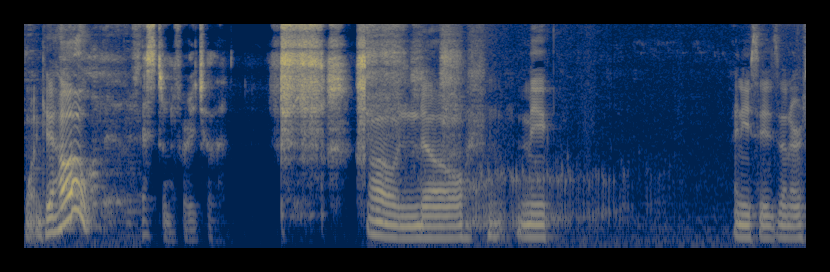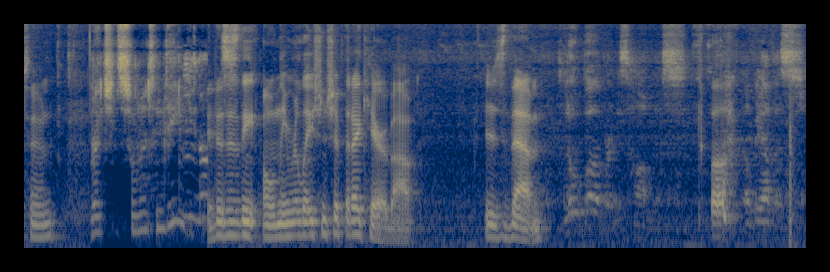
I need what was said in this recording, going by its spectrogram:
One can hope. Destined for each other. Oh no, me. Any seeds in her soon. Wretched sonnet indeed. This is the only relationship that I care about. Is them. Lord Berbrooke is harmless. Oh. There'll be others.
